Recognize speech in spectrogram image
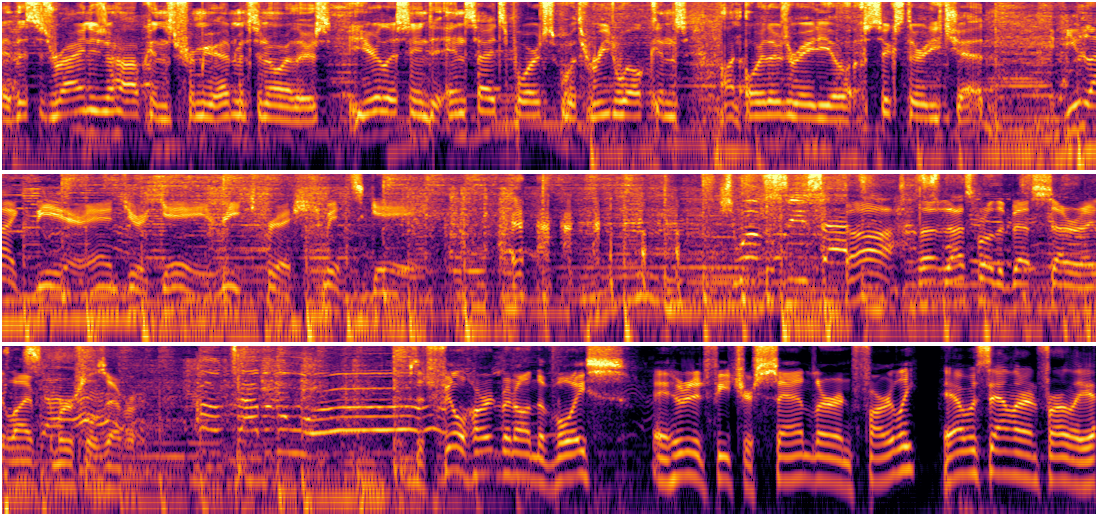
Hi, this is Ryan Nugent Hopkins from your Edmonton Oilers. You're listening to Inside Sports with Reed Wilkins on Oilers Radio, 630 CHED. If you like beer and you're gay, reach for a Schmitts Gay. ah, that, that's one of the best Saturday Night Live commercials ever. Was it Phil Hartman on The Voice? And who did it feature? Sandler and Farley? Yeah, it was Sandler and Farley. Yeah.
